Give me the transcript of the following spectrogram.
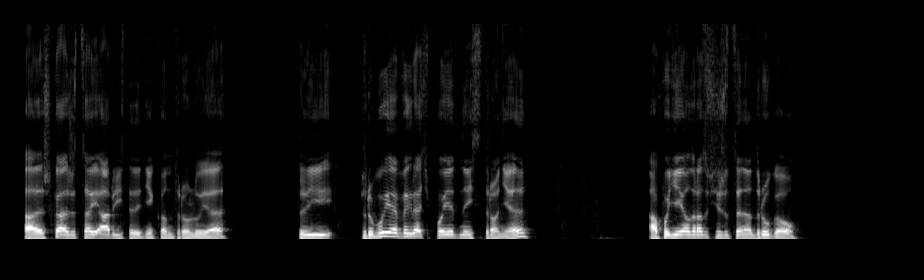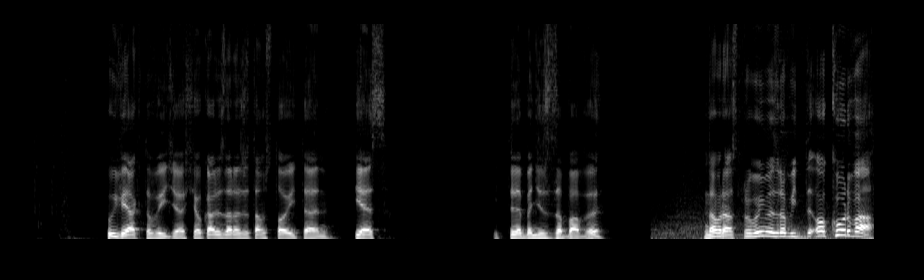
ale szkoda, że całej armii wtedy nie kontroluje. Czyli próbuję wygrać po jednej stronie, a później od razu się rzucę na drugą. Chuj wie jak to wyjdzie. Się okaże zaraz, że tam stoi ten pies. I tyle będzie z zabawy. Dobra, spróbujmy zrobić... O kurwa!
